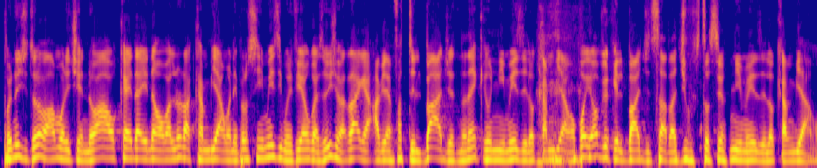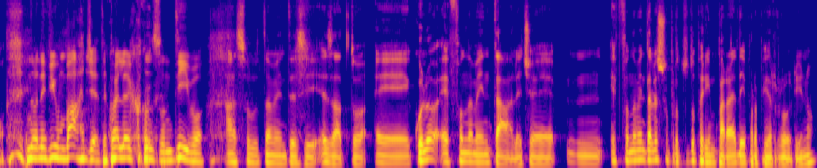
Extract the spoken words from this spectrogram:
poi noi ci trovavamo dicendo: Ah, ok, dai, no, allora cambiamo nei prossimi mesi, modifichiamo questo. Diceva, raga, abbiamo fatto il budget, non è che ogni mese lo cambiamo. Poi, ovvio che il budget sarà giusto se ogni mese lo cambiamo. Non è più un budget, quello è il consuntivo. Assolutamente sì, esatto. E quello è fondamentale, cioè, mh, è fondamentale soprattutto per imparare dai propri errori, no?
